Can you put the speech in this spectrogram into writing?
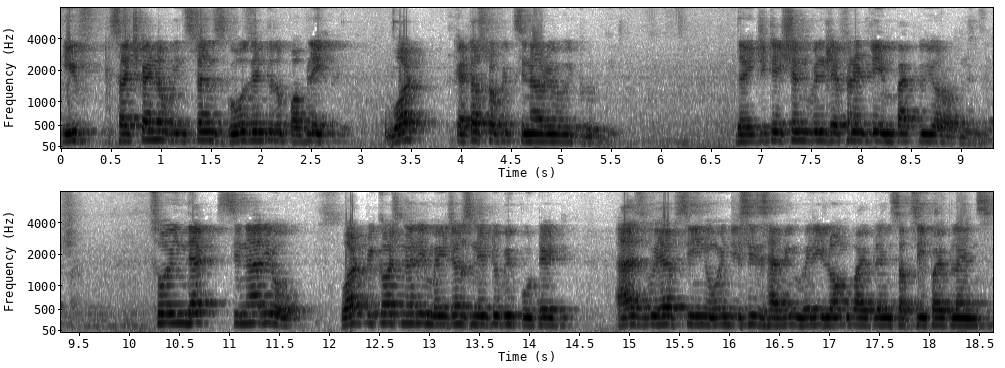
If such kind of instance goes into the public, what catastrophic scenario it would be? The agitation will definitely impact to your organization. So in that scenario, what precautionary measures need to be put in? As we have seen, ONGC is having very long pipelines, subsea pipelines,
